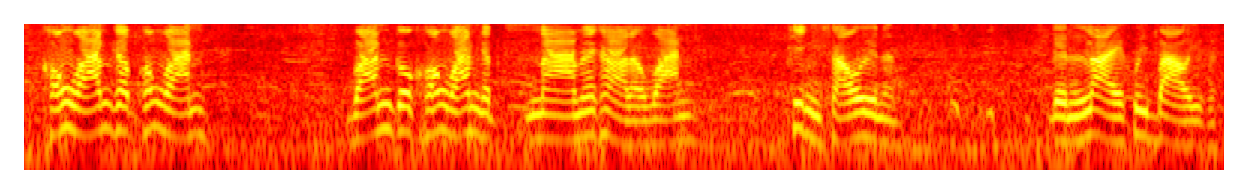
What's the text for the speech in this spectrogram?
ำของหวานครับของหวาน หวานก็ของหวานกับนาไหมค่ะละหวานพิงเสาอยู่นั่นเดินไล่คุยบ่าวอยู่ครับ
